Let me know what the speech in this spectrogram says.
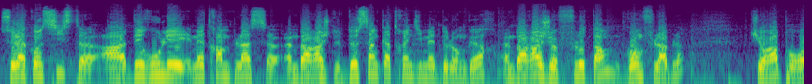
Cela consiste à dérouler et mettre en place un barrage de 290 mètres de longueur, un barrage flottant, gonflable, qui aura pour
